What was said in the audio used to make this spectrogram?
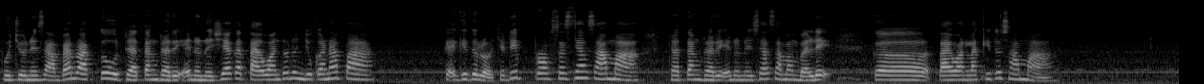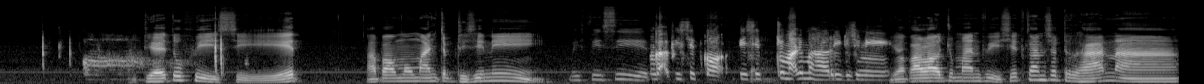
Bojone sampean waktu datang dari Indonesia ke Taiwan tuh nunjukkan apa? Kayak gitu loh. Jadi prosesnya sama. Datang dari Indonesia sama balik ke Taiwan lagi itu sama Dia itu visit Apa mau mancep di sini? visit Enggak visit kok, visit cuma lima hari di sini. Ya kalau cuman visit kan sederhana.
